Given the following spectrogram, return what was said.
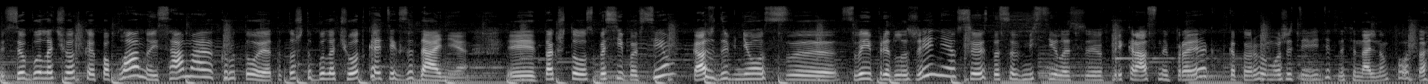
все было четко по плану, и самое крутое, это то, что было четкое техзадание. И, так что спасибо всем, каждый внес э, свои предложения, все это совместилось в прекрасный проект, который вы можете видеть на финальном фото.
